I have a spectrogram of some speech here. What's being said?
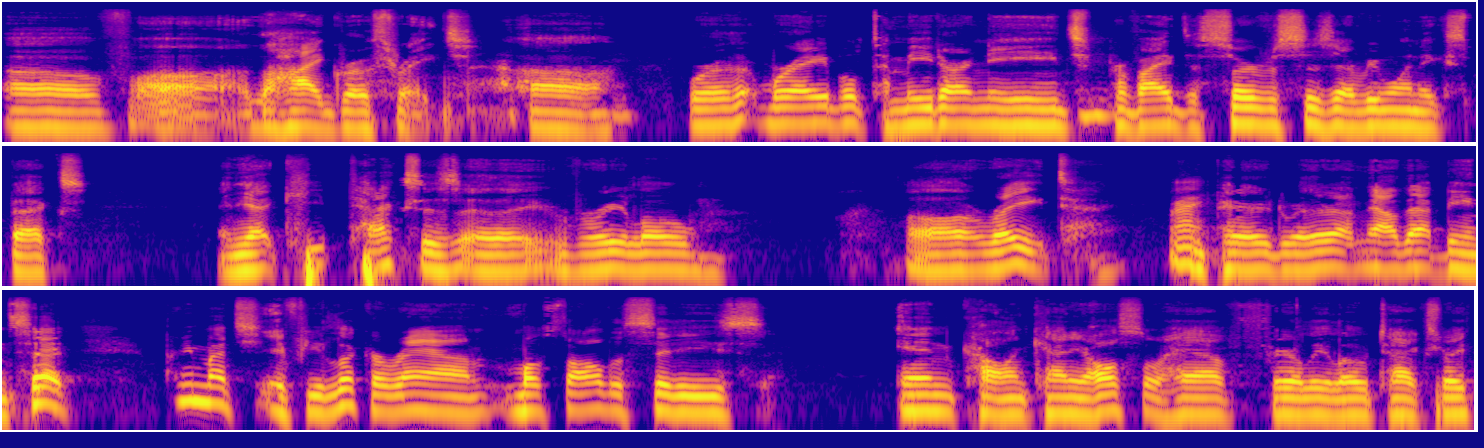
of uh, the high growth rates. Uh, we're we're able to meet our needs, Mhm. provide the services everyone expects, and yet keep taxes at a very low uh, rate Right. compared with. Now that being said, pretty much if you look around, most all the cities in Collin County also have fairly low tax rate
